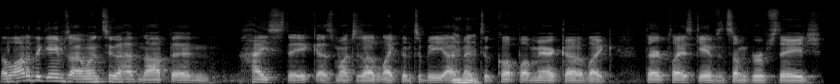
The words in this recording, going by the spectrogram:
a lot of the games I went to have not been high stake as much as I'd like them to be. I've been to Copa America, like third place games in some group stage.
